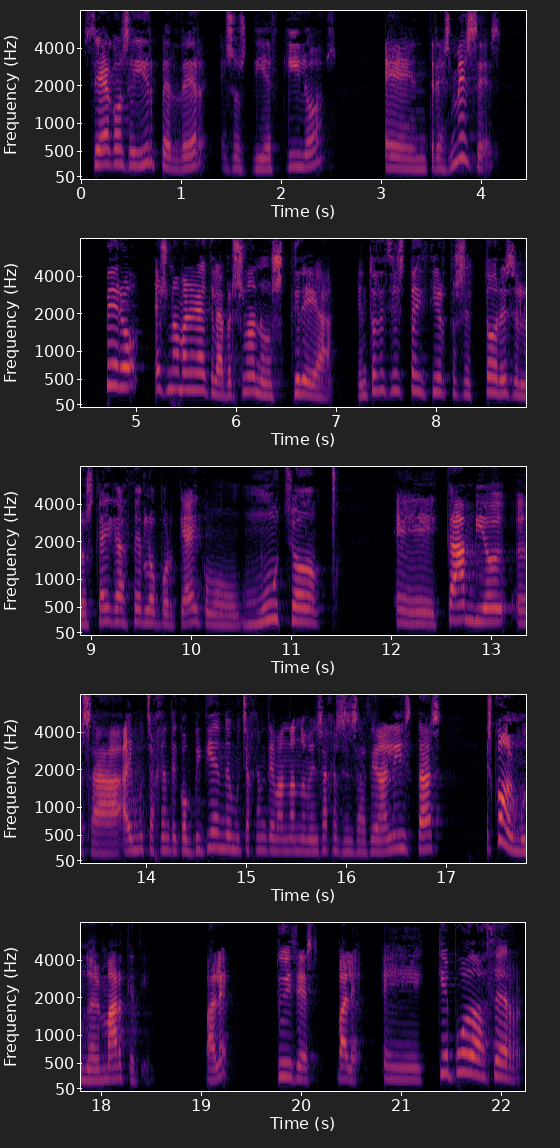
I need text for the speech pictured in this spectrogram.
sea conseguir perder esos 10 kilos en tres meses. Pero es una manera que la persona nos crea. Entonces, esto hay ciertos sectores en los que hay que hacerlo porque hay como mucho eh, cambio, o sea, hay mucha gente compitiendo, hay mucha gente mandando mensajes sensacionalistas. Es como el mundo del marketing, ¿vale? Tú dices, vale, eh, ¿qué puedo hacer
